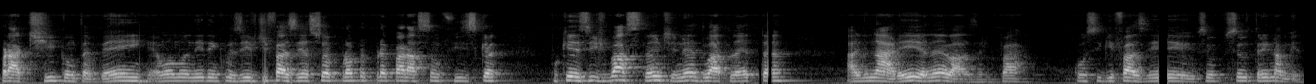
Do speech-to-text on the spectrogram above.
praticam também. É uma maneira, inclusive, de fazer a sua própria preparação física porque exige bastante né, do atleta ali na areia, né, Lázaro, para conseguir fazer o seu, seu treinamento.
